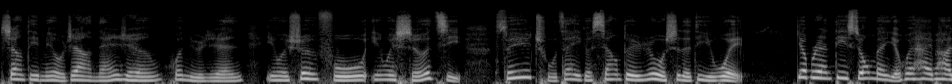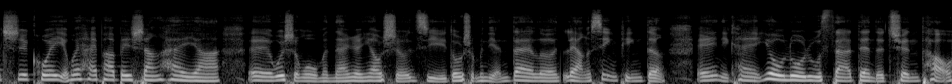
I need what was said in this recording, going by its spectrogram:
上帝没有让男人或女人因为顺服、因为舍己，所以处在一个相对弱势的地位。要不然弟兄们也会害怕吃亏，也会害怕被伤害呀。诶，为什么我们男人要舍己？都什么年代了？两性平等？诶，你看又落入撒旦的圈套，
